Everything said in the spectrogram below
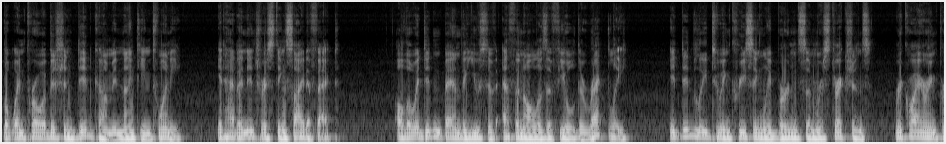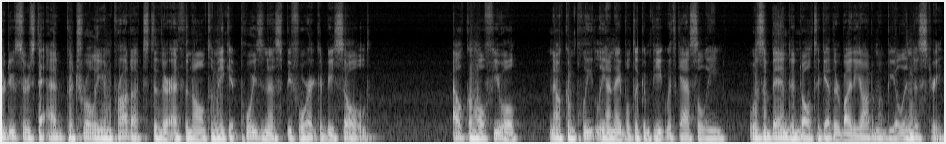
But when Prohibition did come in 1920, it had an interesting side effect. Although it didn't ban the use of ethanol as a fuel directly, it did lead to increasingly burdensome restrictions requiring producers to add petroleum products to their ethanol to make it poisonous before it could be sold. Alcohol fuel, now completely unable to compete with gasoline, was abandoned altogether by the automobile industry.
